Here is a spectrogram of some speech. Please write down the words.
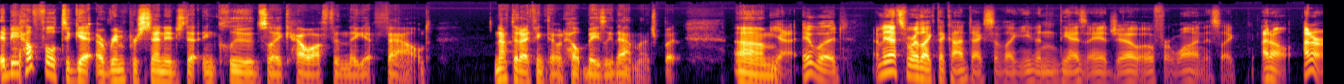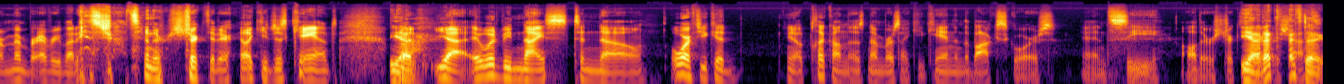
it'd be helpful to get a rim percentage that includes like how often they get fouled. Not that I think that would help Bazley that much, but um Yeah, it would. I mean, that's where like the context of like even the Isaiah Joe 0 for 1 is like I don't I don't remember everybody's shots in the restricted area. Like you just can't. yeah. But yeah, it would be nice to know. Or if you could, you know, click on those numbers like you can in the box scores and see all the restricted Yeah, that's that's a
